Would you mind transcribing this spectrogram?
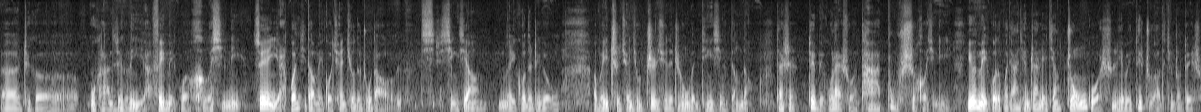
呃，这个乌克兰的这个利益啊，非美国核心利益。虽然也关系到美国全球的主导形象，美国的这种维持全球秩序的这种稳定性等等，但是对美国来说，它不是核心利益，因为美国的国家安全战略将中国是列为最主要的竞争对手。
